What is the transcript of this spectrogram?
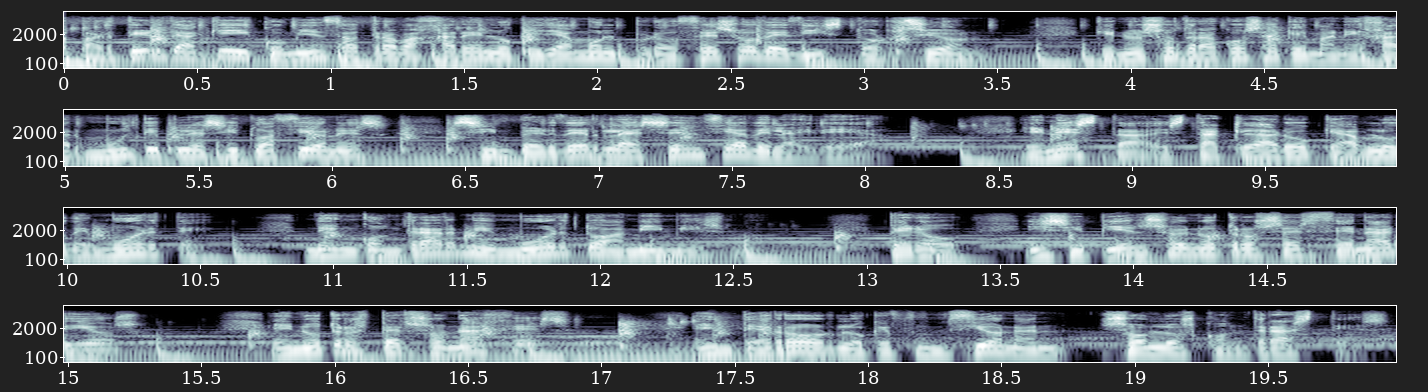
A partir de aquí comienzo a trabajar en lo que llamo el proceso de distorsión, que no es otra cosa que manejar múltiples situaciones sin perder la esencia de la idea. En esta está claro que hablo de muerte, de encontrarme muerto a mí mismo. Pero, ¿y si pienso en otros escenarios? ¿En otros personajes? En terror lo que funcionan son los contrastes.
